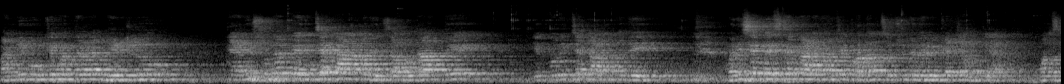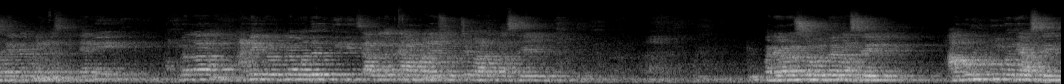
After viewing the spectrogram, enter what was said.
माननीय मुख्यमंत्र्यांना भेटलो. त्यांनी सुद्धा त्यांच्या काळामध्ये चौदा ते एकोणीसच्या काळामध्ये मनीषा कैसकर काळामध्ये प्रधान सचिव नगर विकासच्या होत्या मला सगळ्यांना माहिती असतं. आपल्याला अनेक योजना मदत केली चांगलं काम आहे स्वच्छ भारत असेल पर्यावरण संवर्धन असेल अमृत मध्ये असेल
